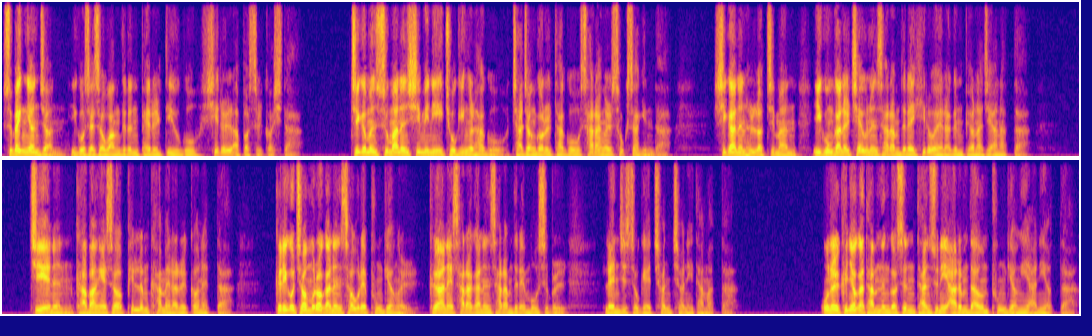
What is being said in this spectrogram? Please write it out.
수백 년 전 이곳에서 왕들은 배를 띄우고 시를 아팠을 것이다. 지금은 수많은 시민이 조깅을 하고 자전거를 타고 사랑을 속삭인다. 시간은 흘렀지만 이 공간을 채우는 사람들의 희로애락은 변하지 않았다. 지혜는 가방에서 필름 카메라를 꺼냈다. 그리고 저물어가는 서울의 풍경을 그 안에 살아가는 사람들의 모습을 렌즈 속에 천천히 담았다. 오늘 그녀가 담는 것은 단순히 아름다운 풍경이 아니었다.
